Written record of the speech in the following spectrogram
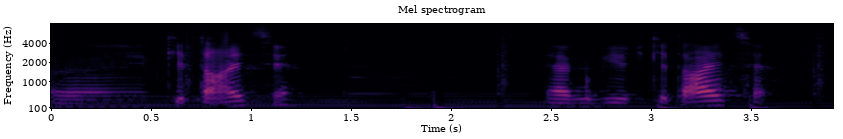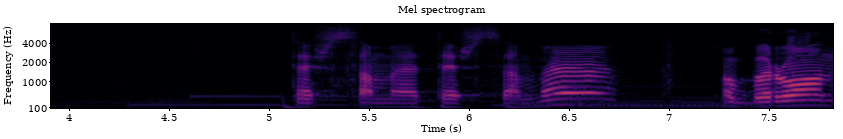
Е, китайці. Як б'ють китайці. Теж саме, теж саме. Оберон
